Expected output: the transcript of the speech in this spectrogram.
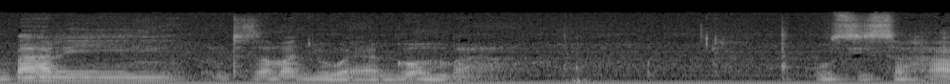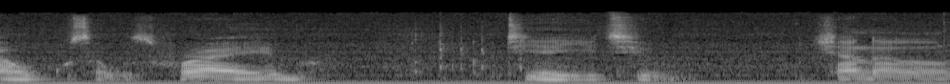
Habari mtazamaji wa Yagomba, usisahau kusubscribe kupitia YouTube channel.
